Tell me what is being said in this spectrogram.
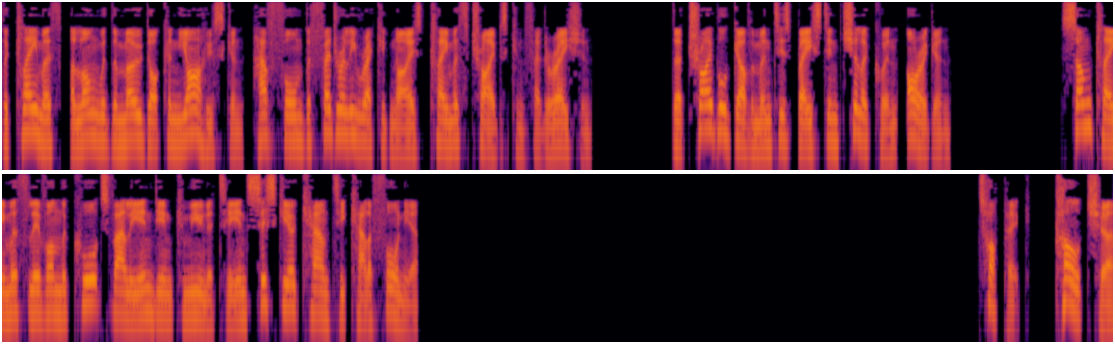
The Klamath, along with the Modoc and Yahooskin, have formed the federally recognized Klamath Tribes Confederation. The tribal government is based in Chiloquin, Oregon. Some Klamath live on the Quartz Valley Indian Community in Siskiyou County, California. Topic: Culture.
